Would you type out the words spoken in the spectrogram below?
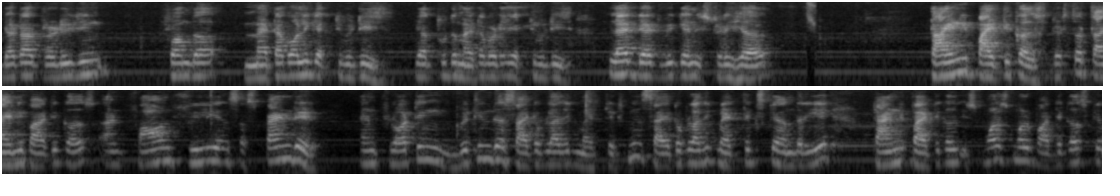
that are producing from the metabolic activities yeah through the metabolic activities like that we can study here tiny particles that's the tiny particles and found freely and suspended and floating within the cytoplasmic matrix means cytoplasmic matrix के अंदर ये tiny particles small small particles के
